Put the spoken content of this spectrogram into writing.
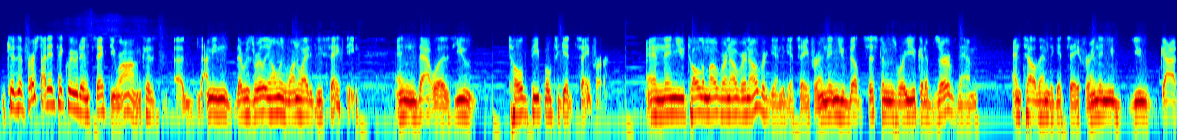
because at first I didn't think we were doing safety wrong because uh, I mean there was really only one way to do safety, and that was you told people to get safer, and then you told them over and over and over again to get safer, and then you built systems where you could observe them and tell them to get safer, and then you you got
